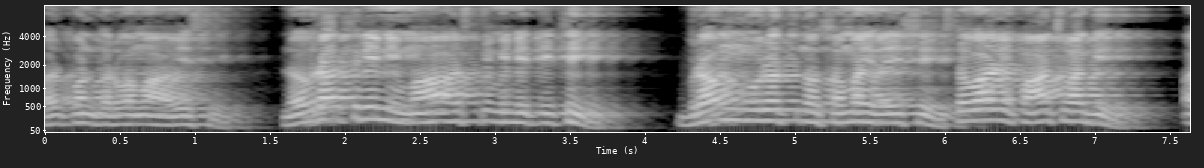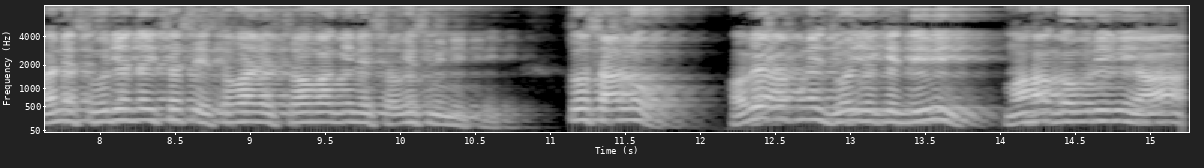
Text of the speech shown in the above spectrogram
અર્પણ કરવામાં આવે છે. નવરાત્રિની મહાઅષ્ટમીની તિથિ બ્રહ્મ મુહૂર્તનો સમય રહેશે. સવારે પાંચ વાગે અને સૂર્યોદય થશે સવારે છ વાગીને છવ્વીસ મિનિટે. તો ચાલો હવે આપણે જોઈએ કે દેવી મહાગૌરીની આ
